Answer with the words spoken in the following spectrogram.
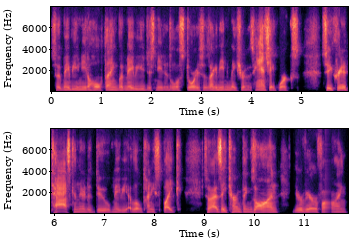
So maybe you need a whole thing, but maybe you just need a little story. Says I need to make sure this handshake works. So you create a task in there to do maybe a little tiny spike so as they turn things on, you're verifying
